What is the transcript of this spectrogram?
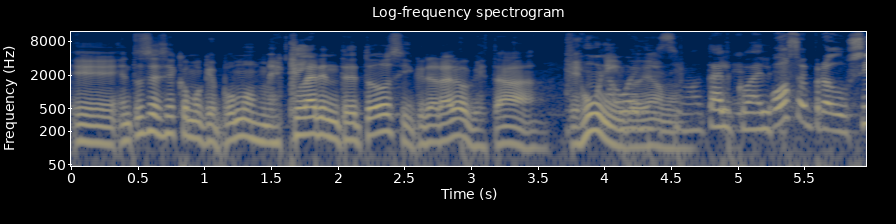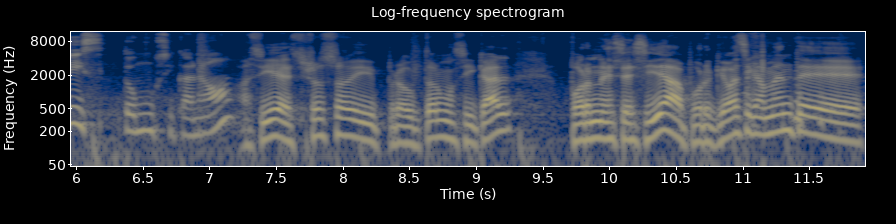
eh, entonces es como que podemos mezclar entre todos y crear algo que está que es único, digamos. tal cual. Vos producís tu música, ¿no? Así es, yo soy productor musical por necesidad, porque básicamente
